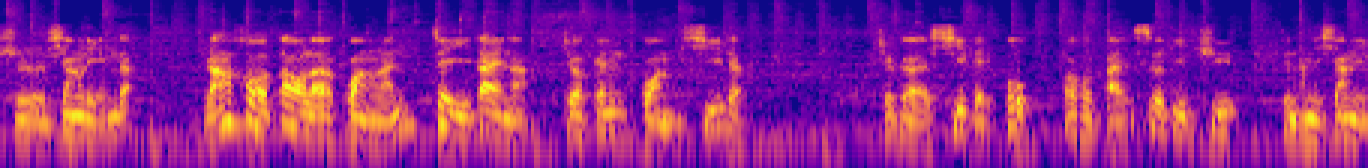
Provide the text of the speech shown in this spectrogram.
是相邻的。然后到了广南这一带呢，就跟广西的这个西北部，包括百色地区，跟他们相邻，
